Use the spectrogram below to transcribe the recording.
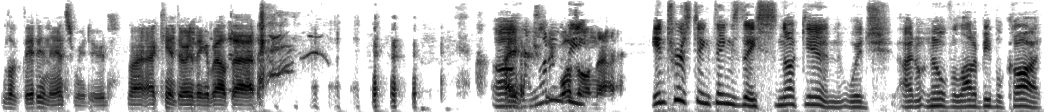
Look, they didn't answer me, dude. I, I can't do anything about that. I Uh, actually of was on that. interesting things they snuck in, which I don't know if a lot of people caught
